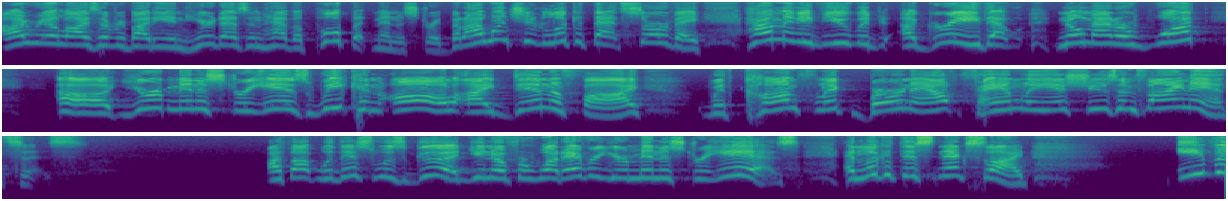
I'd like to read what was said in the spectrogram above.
I realize everybody in here doesn't have a pulpit ministry, but I want you to look at that survey. How many of you would agree that no matter what uh, your ministry is, we can all identify with conflict, burnout, family issues, and finances. I thought, well, this was good, you know, for whatever your ministry is. And look at this next slide. Even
